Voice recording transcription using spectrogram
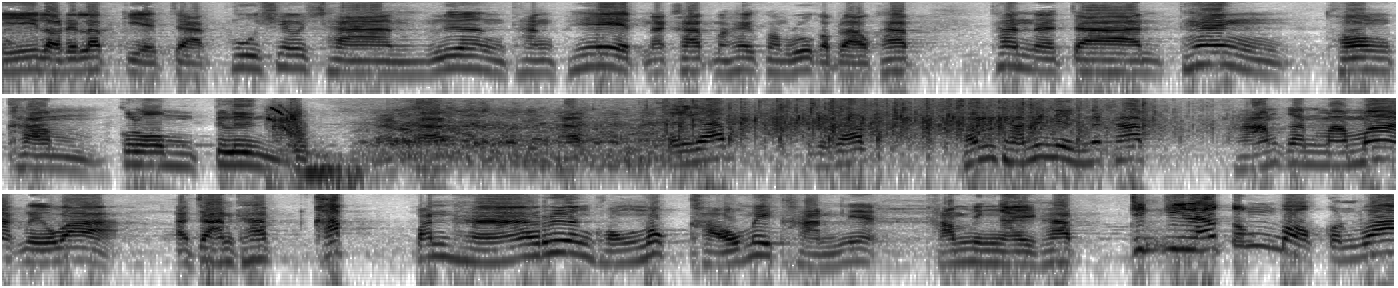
นี้เราได้รับเกียรติจากผู้เชี่ยวชาญเรื่องทางเพศนะครับ มาให้ความรู้กับเราครับ ท่านอาจารย์แท่งทองคำกลมกลึงนะครับสวัสดีครับสวัสดีครับสวัสดีครับคำถามที่หนึ่งนะครับ ถามกันมามากเลยว่า อาจารย์ครับครับ ปัญหาเรื่องของนกเขาไม่ขันเนี่ยทำยังไงครับ จริงๆแล้วต้องบอกก่อนว่า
